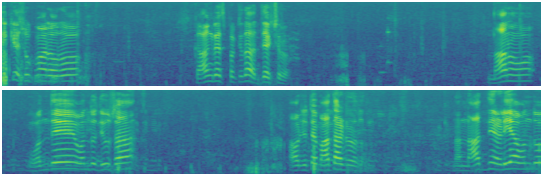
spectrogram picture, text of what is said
ಡಿ ಕೆ ಶಿವಕುಮಾರ್ ಅವರು ಕಾಂಗ್ರೆಸ್ ಪಕ್ಷದ ಅಧ್ಯಕ್ಷರು. ನಾನು ಒಂದೇ ಒಂದು ದಿವಸ ಅವ್ರ ಜೊತೆ ಮಾತಾಡಿರೋದು. ನನ್ನ ನಾದಿನಿ ಅಳಿಯ ಒಂದು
